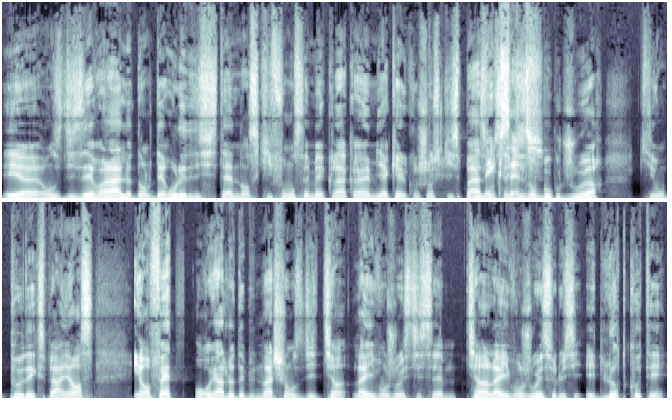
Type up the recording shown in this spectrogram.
et euh, on se disait voilà, dans le déroulé des systèmes, dans ce qu'ils font, ces mecs-là, quand même, il y a quelque chose qui se passe. Make on sait qu'ils ont beaucoup de joueurs qui ont peu d'expérience. Et en fait, on regarde le début de match et on se dit tiens, là ils vont jouer ce système, tiens, là ils vont jouer celui-ci. Et de l'autre côté,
